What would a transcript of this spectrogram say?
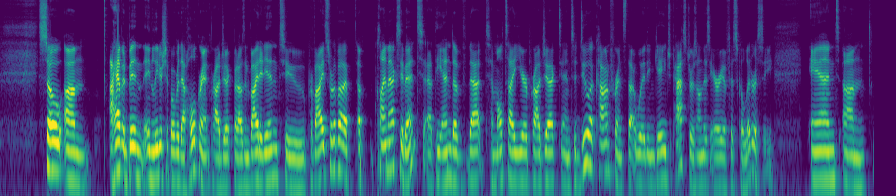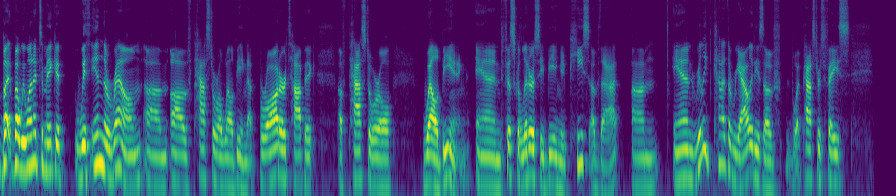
So um, I haven't been in leadership over that whole grant project, but I was invited in to provide sort of a, a climax event at the end of that multi year project and to do a conference that would engage pastors on this area of fiscal literacy. And um, but but we wanted to make it within the realm um, of pastoral well being, that broader topic of pastoral well being, and fiscal literacy being a piece of that. Um, and really kind of the realities of what pastors face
